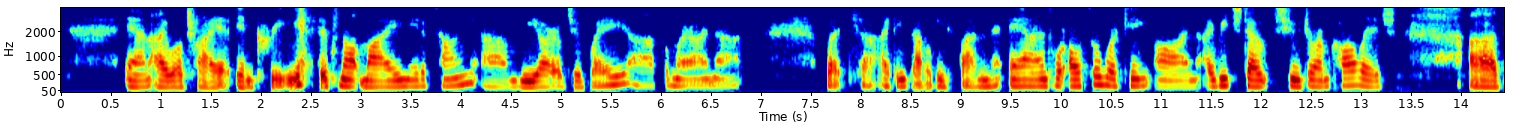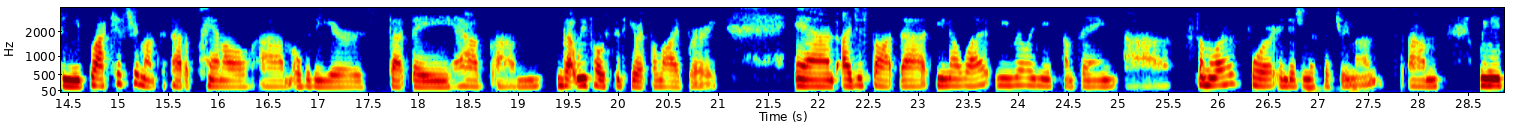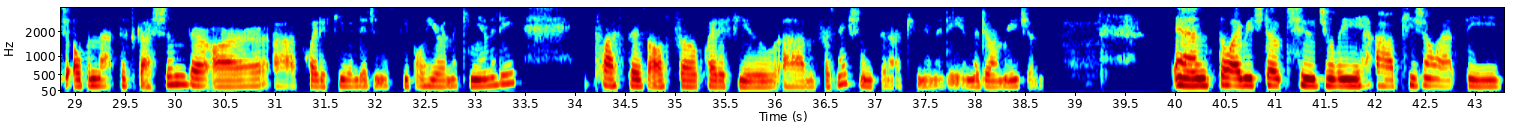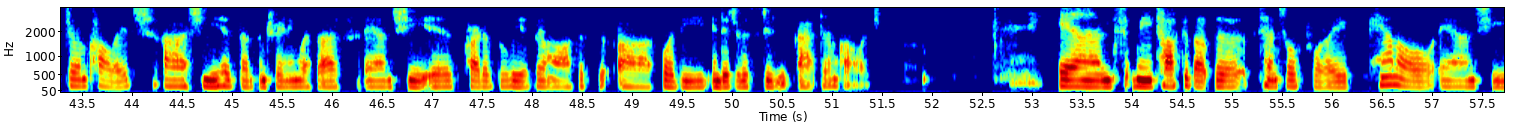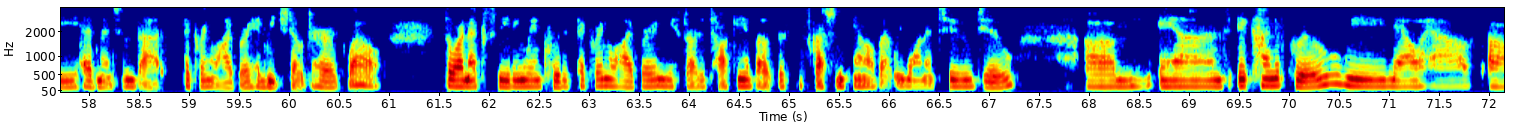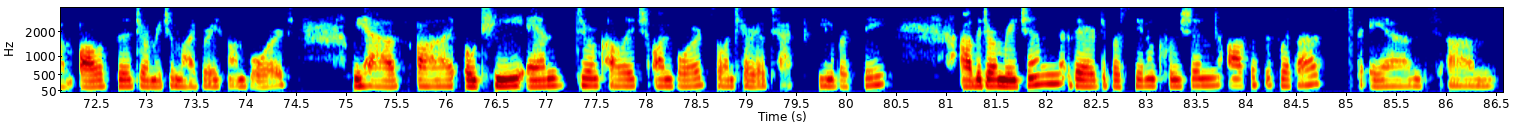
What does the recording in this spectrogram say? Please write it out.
And I will try it in Cree. It's not my native tongue. Um, we are Ojibwe uh, from where I'm at but uh, I think that'll be fun. And we're also working on, I reached out to Durham College uh, the Black History Month has had a panel um, over the years that they have um, that we've hosted here at the library. And I just thought that, you know what, we really need something uh, similar for Indigenous History Month. Um, we need to open that discussion. There are uh, quite a few Indigenous people here in the community. Plus, there's also quite a few um, First Nations in our community in the Durham region. And so I reached out to Julie uh, Pigeon at the Durham College. Uh, she has done some training with us, and she is part of the liaison office uh, for the Indigenous students at Durham College. And we talked about the potential for a panel, and she had mentioned that Pickering Library had reached out to her as well. So, our next meeting, we included Pickering Library and we started talking about this discussion panel that we wanted to do. Um, and it kind of grew. We now have um, all of the Durham Region libraries on board. We have uh, OT and Durham College on board, so Ontario Tech University. Uh, the Durham region, their diversity and inclusion office is with us, and um,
